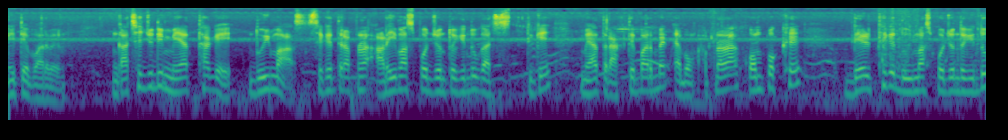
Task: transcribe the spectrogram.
নিতে পারবেন। গাছে যদি মেয়াদ থাকে দুই মাস, সেক্ষেত্রে আপনারা আড়াই মাস পর্যন্ত কিন্তু গাছটিকে মেয়াদ রাখতে পারবেন এবং আপনারা কমপক্ষে দেড় থেকে দুই মাস পর্যন্ত কিন্তু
